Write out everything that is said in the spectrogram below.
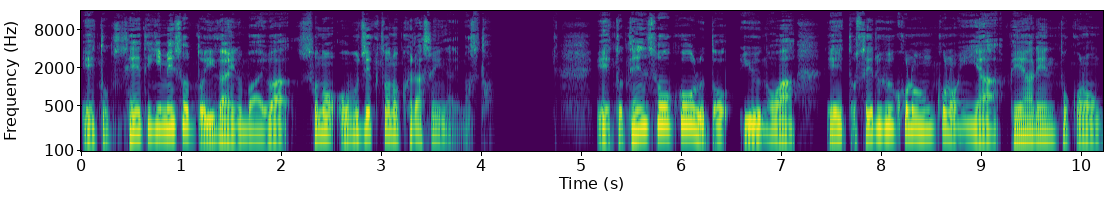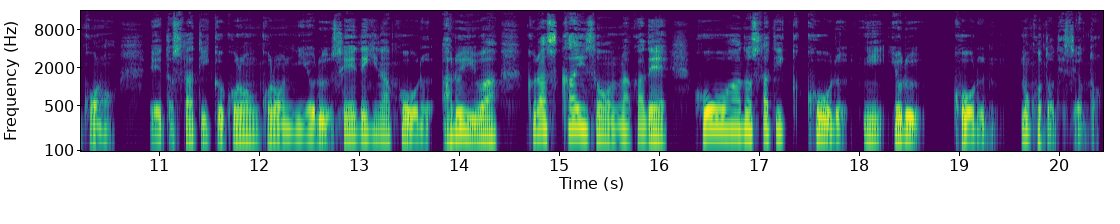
えっ、ー、と、静的メソッド以外の場合は、そのオブジェクトのクラスになりますと。えっ、ー、と、転送コールというのは、えっ、ー、と、 self コロンコロンや parent コロンコロン、えっ、ー、と、 static コロンコロンによる静的なコール、あるいはクラス階層の中で forward static call によるコールのことですよと。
